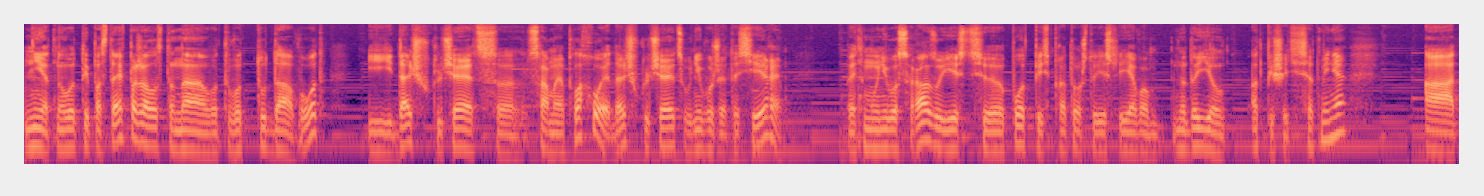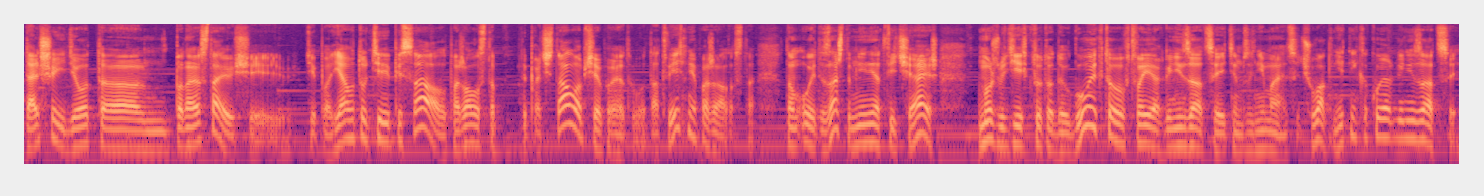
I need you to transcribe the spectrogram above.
Нет, ну вот ты поставь, пожалуйста, на вот, вот туда вот, и дальше включается самое плохое. Дальше включается у него же это CRM. Поэтому у него сразу есть э, подпись про то, что если я вам надоел, отпишитесь от меня. А дальше идет э, по нарастающей. Типа, я вот тут тебе писал, пожалуйста, ты прочитал вообще про это? Вот, ответь мне, пожалуйста. Там, ой, ты знаешь, ты мне не отвечаешь. Может быть, есть кто-то другой, кто в твоей организации этим занимается. Чувак, нет никакой организации.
